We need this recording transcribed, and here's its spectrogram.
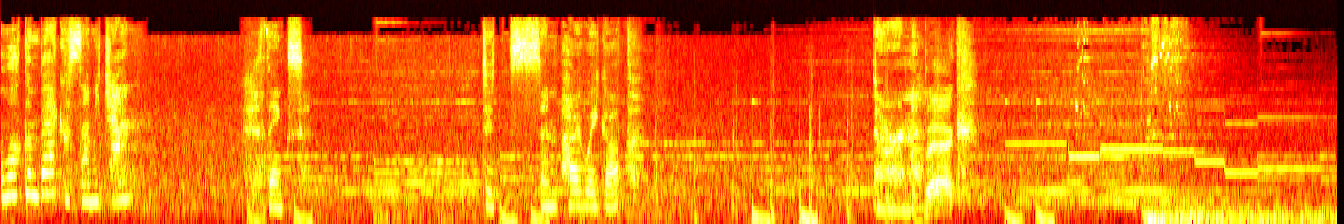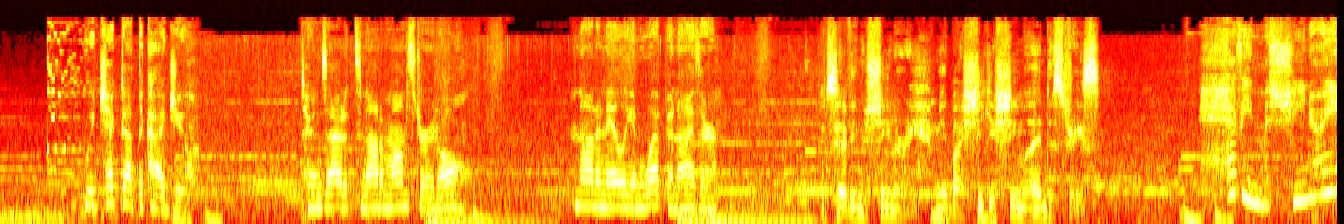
Welcome back, Usami-chan. Thanks. Did Senpai wake up? Darn. I'm back. We checked out the kaiju. Turns out it's not a monster at all. Not an alien weapon either. It's heavy machinery made by Shikishima Industries. Heavy machinery?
